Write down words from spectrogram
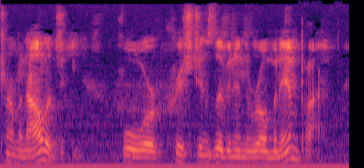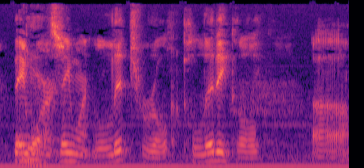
terminology for Christians living in the Roman Empire. They yes. weren't they weren't literal political uh,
